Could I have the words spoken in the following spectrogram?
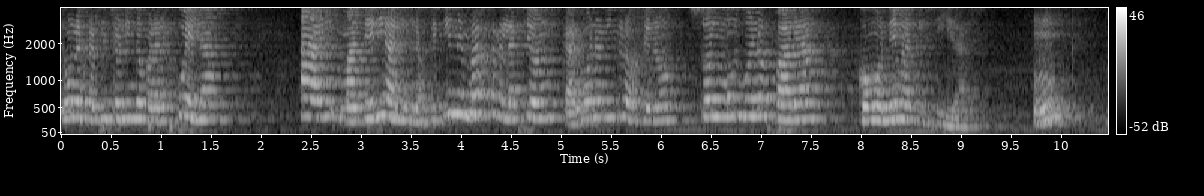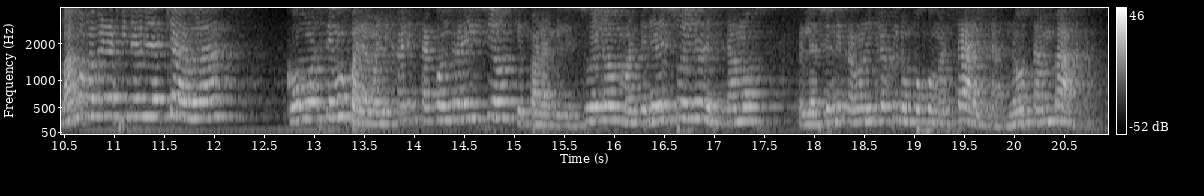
un ejercicio lindo para la escuela. hay materiales, los que tienen baja relación carbono-nitrógeno, son muy buenos para como nematicidas. Vamos a ver al final de la charla cómo hacemos para manejar esta contradicción, que para que el suelo, mantener el suelo necesitamos relaciones carbono-nitrógeno un poco más altas, no tan bajas.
